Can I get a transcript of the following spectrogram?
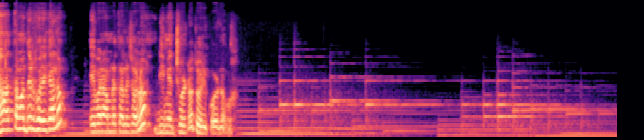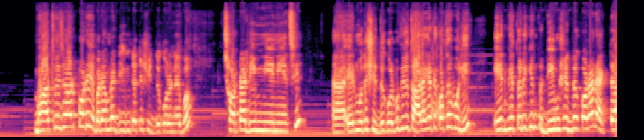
ভাত আমাদের হয়ে গেল। এবার আমরা তাহলে চলো ডিমের ঝোলটা তৈরি করে নেব। ভাত হয়ে যাওয়ার পরে এবার আমরা ডিমটাকে সিদ্ধ করে নেব। ছটা ডিম নিয়ে নিয়েছি। এর মধ্যে সিদ্ধ করব। কিন্তু তার আগে একটা কথা বলি, এর ভেতরে কিন্তু ডিম সিদ্ধ করার একটা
